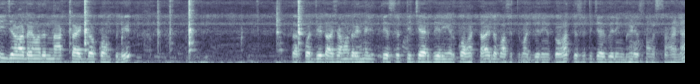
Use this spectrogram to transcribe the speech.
এই জায়গাটায় আমাদের নাট টাইট দেওয়া কমপ্লিট তারপর যেটা আছে আমাদের এখানে তেষট্টি চেয়ার বিয়ারিংয়ের কভারটা এটা বাষট্টি পাঁচ বিয়ারিংয়ের কভার তেষট্টি চেয়ার বিয়ারিং ভিড়ে সমস্যা হয় না।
